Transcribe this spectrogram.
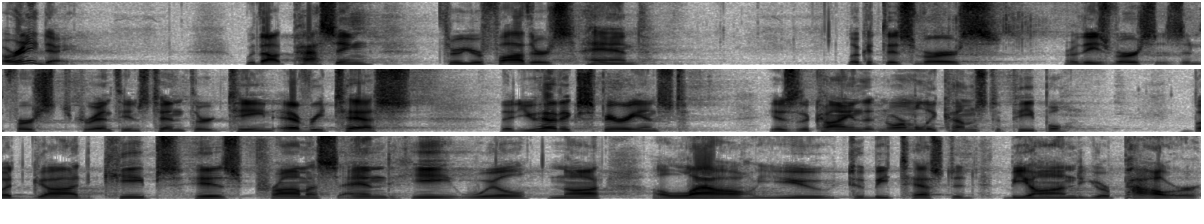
or any day without passing through your Father's hand. Look at this verse or these verses in 1 Corinthians 10:13. Every test that you have experienced is the kind that normally comes to people but God keeps His promise and He will not allow you to be tested beyond your power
